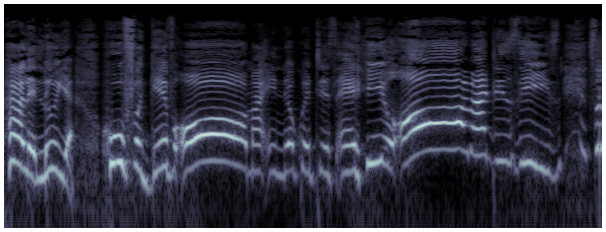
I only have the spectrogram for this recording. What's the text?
Hallelujah. Who forgive all my iniquities and heal all my disease. So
